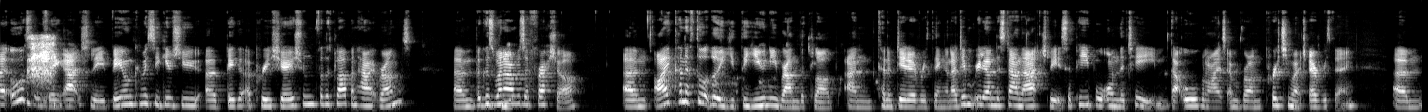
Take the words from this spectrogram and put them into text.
I also think actually being on committee gives you a bigger appreciation for the club and how it runs. Um, because when I was a fresher, um, I kind of thought that the uni ran the club and kind of did everything, and I didn't really understand that actually it's the people on the team that organise and run pretty much everything. Um,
